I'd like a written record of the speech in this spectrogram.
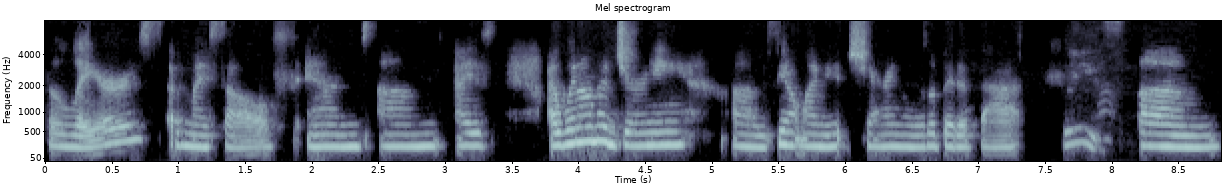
the layers of myself, and um, I I went on a journey. Um, if you don't mind me sharing a little bit of that, Please. Um,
